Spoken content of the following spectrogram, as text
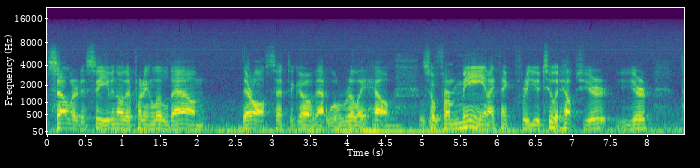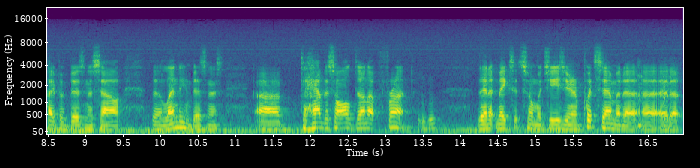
seller to see, even though they're putting a little down, they're all set to go. That will really help. So for me, and I think for you too, it helps your your type of business out, the lending business, uh, to have this all done up front. Then it makes it so much easier and puts them at a, a, at a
